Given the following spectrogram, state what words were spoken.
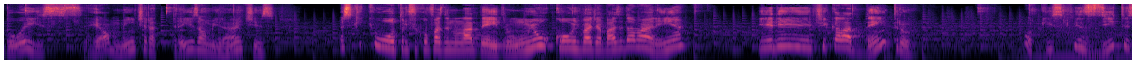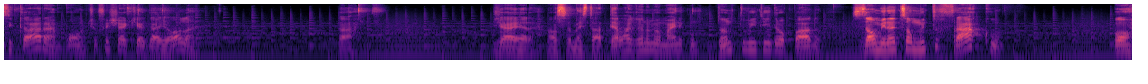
dois, realmente era três almirantes? Mas o que, que o outro ficou fazendo lá dentro? Um Yonkou invade a base da marinha e ele fica lá dentro? Pô, que esquisito esse cara. Bom, deixa eu fechar aqui a gaiola. Tá. Já era. Nossa, mas tá até lagando meu mine com tanto item dropado. Esses almirantes são muito fracos. Bom.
